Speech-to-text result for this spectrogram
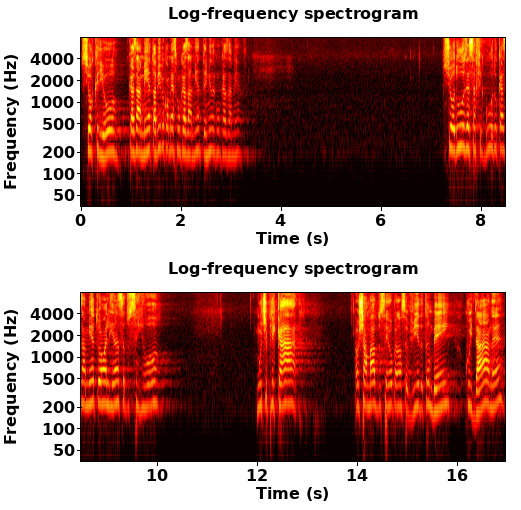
O Senhor criou o casamento, a Bíblia começa com o casamento, termina com o casamento. O Senhor usa essa figura, o casamento é uma aliança do Senhor. Multiplicar é o chamado do Senhor para a nossa vida também, cuidar, né?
